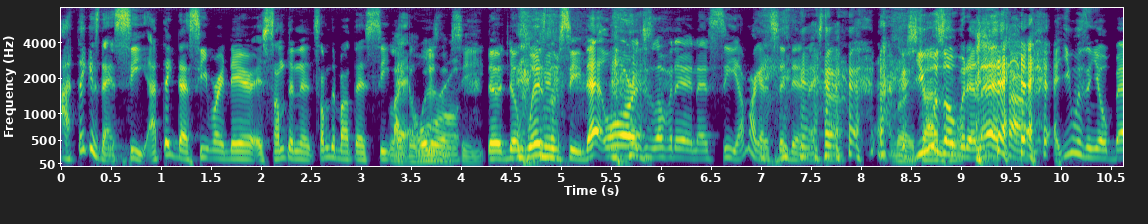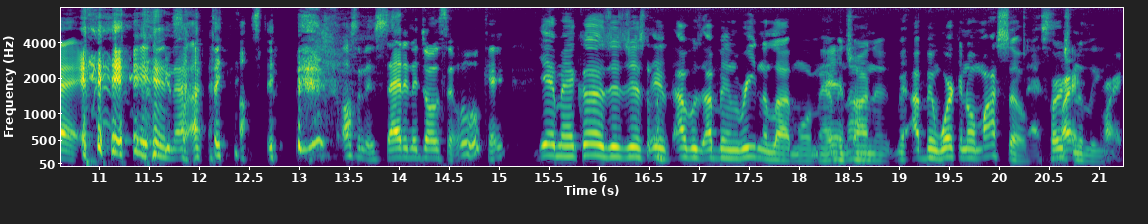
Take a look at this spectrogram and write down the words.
I think it's that seat. I think that seat right there is something that something about that seat, Like that the wisdom oral, seat. the the wisdom seat, that orange is over there in that seat. I'm not gonna sit there next time because you was over there last time and you was in your bag. Nah. I think Austin, Austin is sat in the said, "Oh, okay, yeah man cuz it's just it, i was i've been reading a lot more man Yeah, i've been no. trying to i've been working on myself that's right, personally right."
